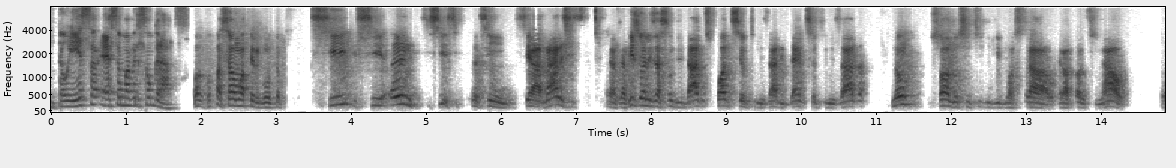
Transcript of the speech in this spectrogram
Então, essa, essa é uma versão grátis. Vou passar uma pergunta se, se, antes, se, assim, se a análise, a visualização de dados pode ser utilizada e deve ser utilizada, não só no sentido de mostrar o relatório final, eh,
